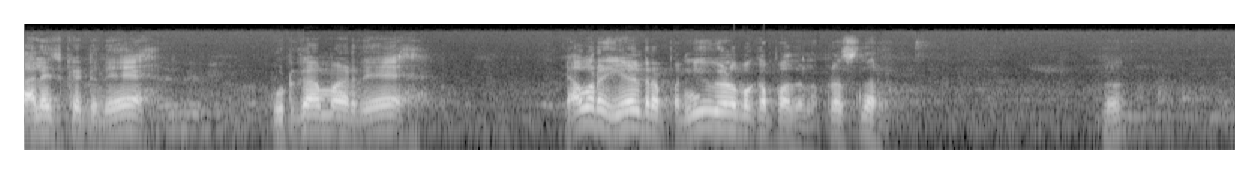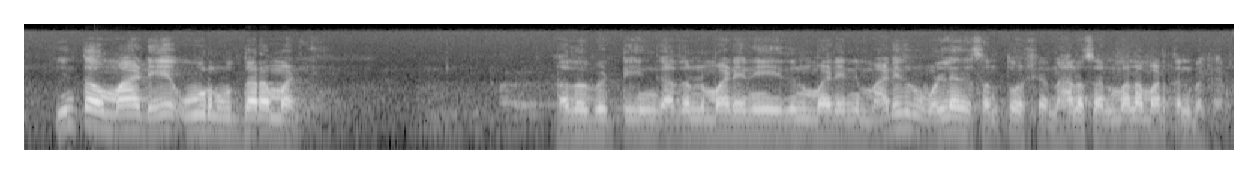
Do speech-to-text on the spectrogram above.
ಕಾಲೇಜ್ ಕಟ್ಟಿದೆ, ಗುಟ್ಕಾ ಮಾಡಿದೆ. ಯಾವಾರ ಹೇಳ್ರಪ್ಪ, ನೀವು ಹೇಳ್ಬೇಕಪ್ಪ ಅದನ್ನು, ಪ್ರಶ್ನರು. ಹಾಂ? ಇಂಥವು ಮಾಡಿ ಊರನ್ನ ಉದ್ಧಾರ ಮಾಡಲಿ. ಅದು ಬಿಟ್ಟು ಹಿಂಗೆ ಅದನ್ನು ಮಾಡೇನಿ, ಇದನ್ನು ಮಾಡೇನಿ, ಮಾಡಿದ್ರು ಒಳ್ಳೆಯದು ಸಂತೋಷ. ನಾನು ಸನ್ಮಾನ ಮಾಡ್ತಾನೆ ಬೇಕಾರೆ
